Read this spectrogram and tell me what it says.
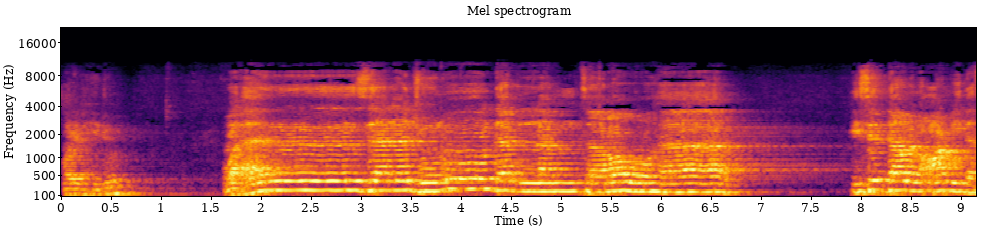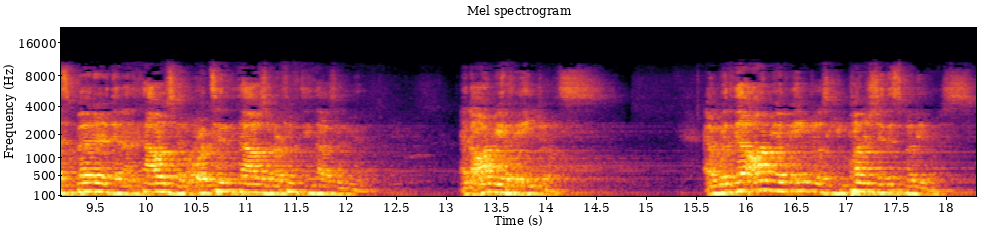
What did he do? وأنزل جنودا لم تروها He sent down an army that's better than a thousand or ten thousand or fifty thousand men. An army of angels. And with that army of angels, he punished the disbelievers.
